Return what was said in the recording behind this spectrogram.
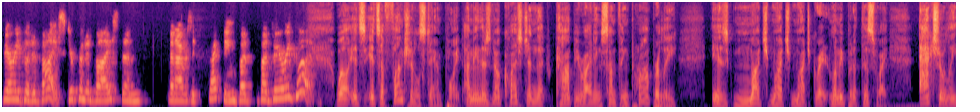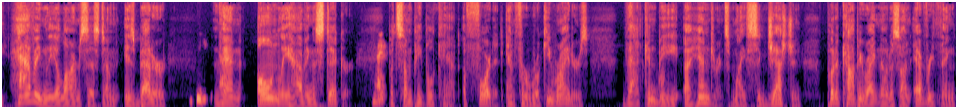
very good advice. Different advice than than I was expecting, but but very good. Well, it's it's a functional standpoint. I mean, there's no question that copywriting something properly is much, much, much greater. Let me put it this way: actually having the alarm system is better than only having a sticker. Right. But some people can't afford it, and for rookie writers, that can be a hindrance. My suggestion: put a copyright notice on everything.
